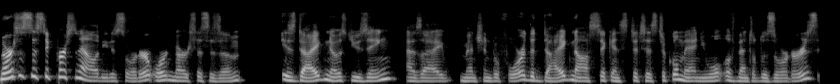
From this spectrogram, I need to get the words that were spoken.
narcissistic personality disorder or narcissism is diagnosed using, as I mentioned before, the Diagnostic and Statistical Manual of Mental Disorders,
